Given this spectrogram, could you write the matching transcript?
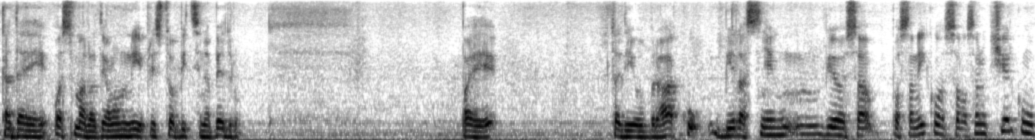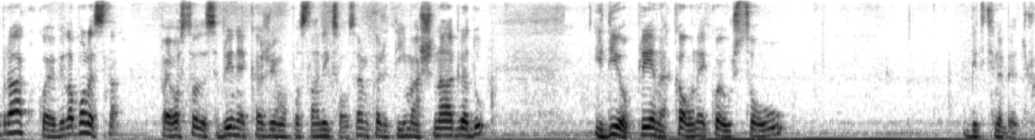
Kada je Osman radijalno on nije pristao biti na bedru, pa je tad je u braku bila s njim, bio je sa poslanikom, sa osnovnom čerkom u braku koja je bila bolesna, pa je ostao da se brine, kaže mu poslanik sa osnovnom, kaže ti imaš nagradu i dio plijena kao onaj koji je učestvo u bitki na bedru.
